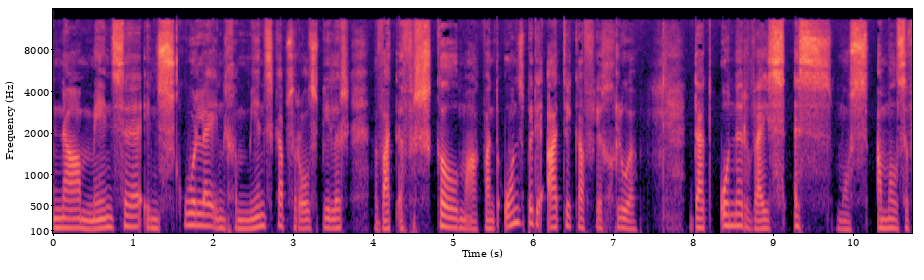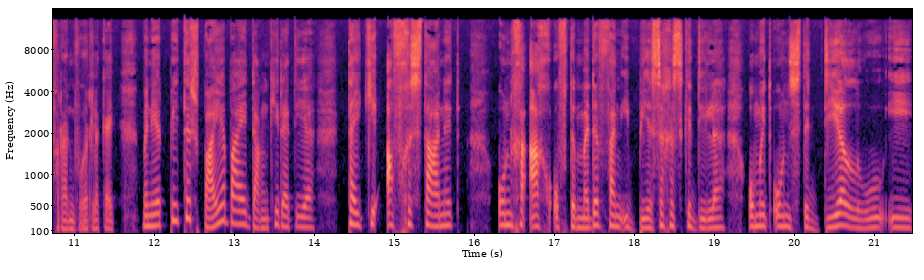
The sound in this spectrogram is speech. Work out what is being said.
na mense en skole en gemeenskapsrolspelers wat 'n verskil maak want ons by die ATKV glo dat onderwys is mos almal se verantwoordelikheid. Meneer Pieters, baie baie dankie dat u 'n tydjie afgestaan het ongeag of te midde van u besige skedules om met ons te deel hoe u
